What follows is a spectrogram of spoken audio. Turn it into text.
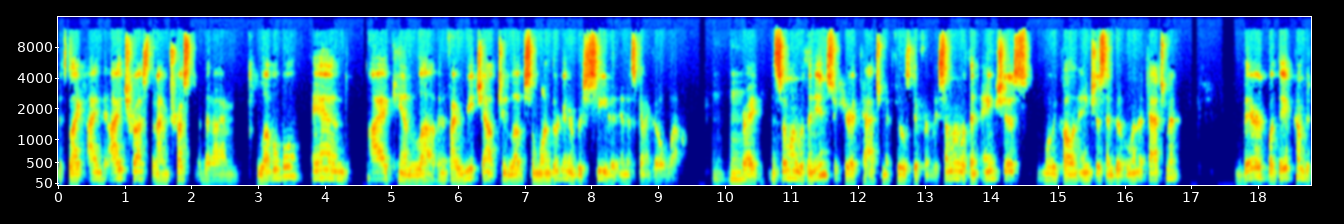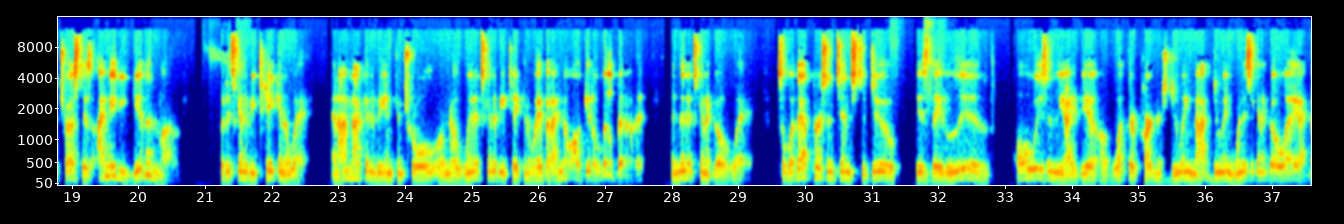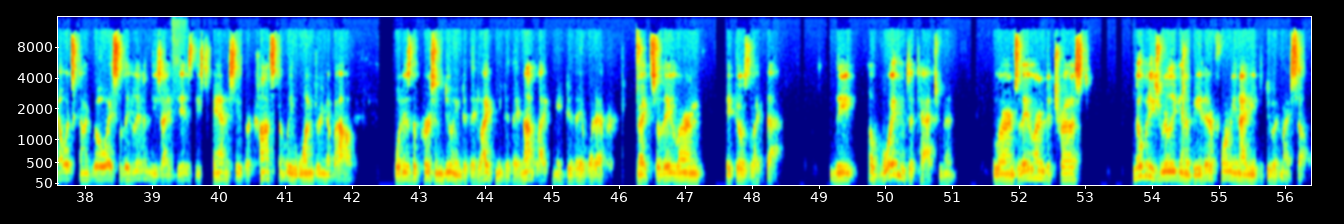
it's like I, I trust that I'm trust that I'm lovable and I can love. And if I reach out to love someone, they're going to receive it and it's going to go well. Mm-hmm. Right. And someone with an insecure attachment feels differently. Someone with an anxious, what we call an anxious ambivalent attachment, they're what they've come to trust is I may be given love, but it's going to be taken away. And I'm not going to be in control or know when it's going to be taken away, but I know I'll get a little bit of it and then it's going to go away. So, what that person tends to do is they live always in the idea of what their partner's doing, not doing, when is it going to go away? I know it's going to go away. So they live in these ideas, these fantasies. They're constantly wondering about what is the person doing? Do they like me? Do they not like me? Do they whatever? Right. So they learn it goes like that. The avoidant attachment learns, they learn to trust nobody's really going to be there for me and I need to do it myself.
